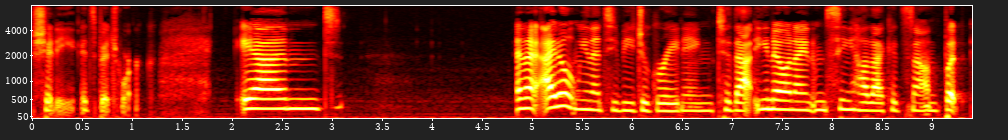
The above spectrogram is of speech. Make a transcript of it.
shitty. It's bitch work. And and I, I don't mean that to be degrading to that, you know, and I'm seeing how that could sound, but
